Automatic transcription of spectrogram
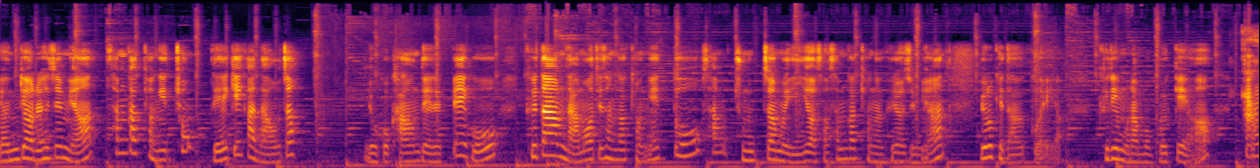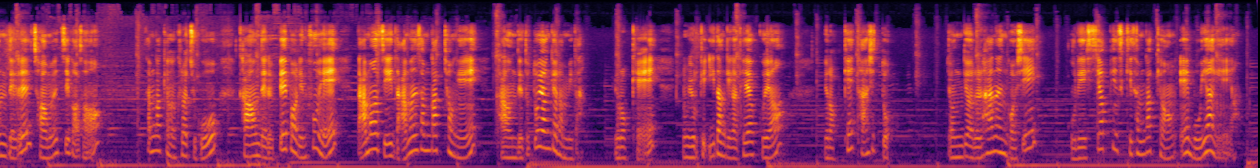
연결을 해주면 삼각형이 총 4개가 나오죠? 요거 가운데를 빼고 그 다음 나머지 삼각형에 또 삼- 중점을 이어서 삼각형을 그려주면 이렇게 나올 거예요. 그림을 한번 볼게요. 가운데를 점을 찍어서 삼각형을 그려주고 가운데를 빼버린 후에 나머지 남은 삼각형의 가운데도 또 연결합니다. 이렇게 그럼 이렇게 2단계가 되었고요. 이렇게 다시 또 연결을 하는 것이 우리 시어핀스키 삼각형의 모양이에요.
